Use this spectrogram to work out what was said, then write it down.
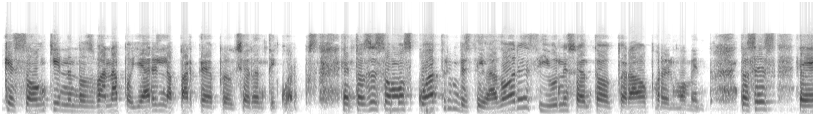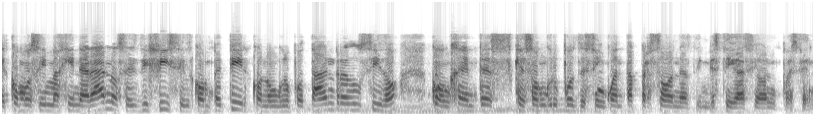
que son quienes nos van a apoyar en la parte de producción de anticuerpos. Entonces somos cuatro investigadores y un estudiante de doctorado por el momento. Entonces, eh, como se imaginarán, nos es difícil competir con un grupo tan reducido, con gentes que son grupos de 50 personas de investigación pues en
